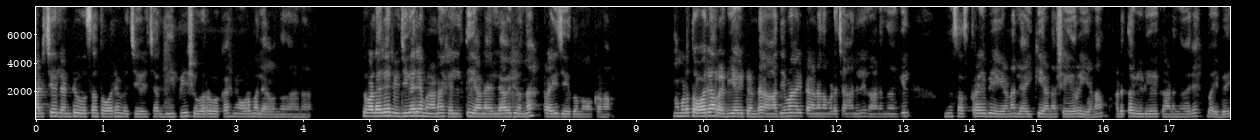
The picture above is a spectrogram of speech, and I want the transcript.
ആഴ്ചയിൽ രണ്ട് ദിവസം തോരൻ വെച്ച് കഴിച്ചാൽ ബി പി ഷുഗറും ഒക്കെ നോർമൽ ആവുന്നതാണ്. ഇത് വളരെ രുചികരമാണ് ഹെൽത്തിയാണ് എല്ലാവരും ഒന്ന് ട്രൈ ചെയ്ത് നോക്കണം. നമ്മുടെ തോരൻ റെഡി ആയിട്ടുണ്ട്. ആദ്യമായിട്ടാണ് നമ്മുടെ ചാനൽ കാണുന്നതെങ്കിൽ ഒന്ന് സബ്സ്ക്രൈബ് ചെയ്യണം ലൈക്ക് ചെയ്യണം ഷെയർ ചെയ്യണം. അടുത്ത വീഡിയോയിൽ കാണുന്നവരെ ബൈ ബൈ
